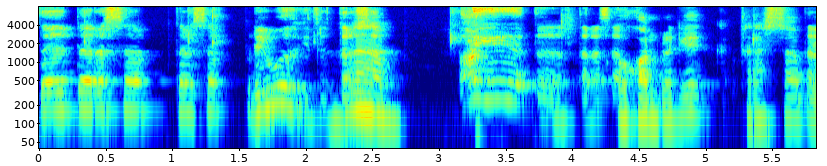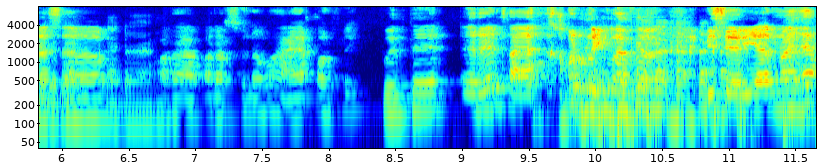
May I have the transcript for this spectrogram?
Teresep teresep riweuh gitu, teresep. Oh iya, teu teresep. ku konfliknya teresep gitu Teresep. kan kadang. orang orang Sunda mah aya konflik punten eureun saya konflik langsung di serian mah nya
